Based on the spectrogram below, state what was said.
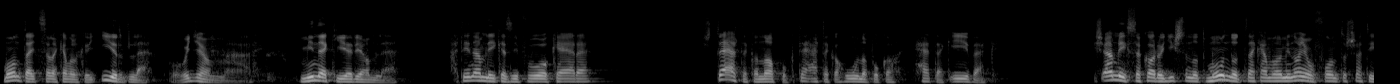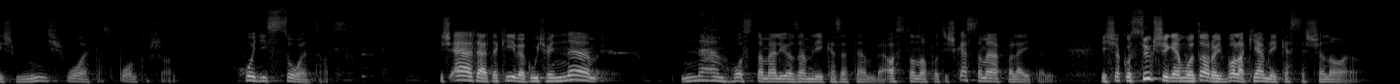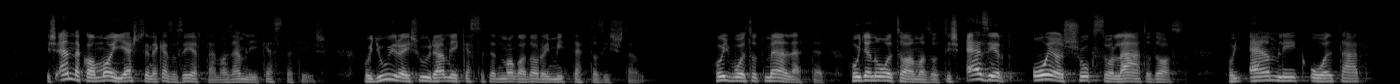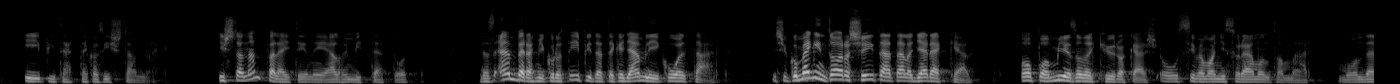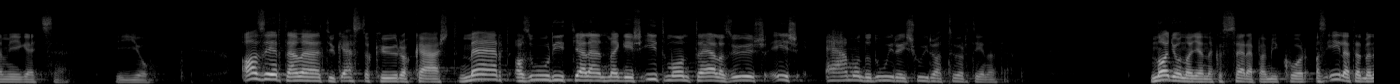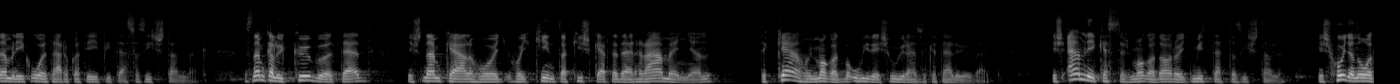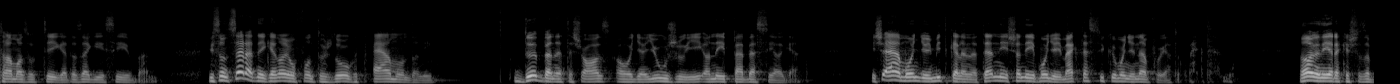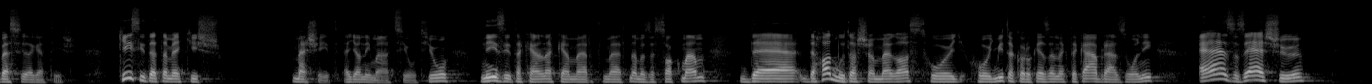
mondta egyszer nekem valaki, hogy írd le. Ugyan már. Minek írjam le? Hát én emlékezni fogok erre. És teltek a napok, teltek a hónapok, a hetek, évek. És emlékszek arra, hogy Isten ott mondott nekem valami nagyon fontosat, és mi is volt az pontosan? Hogy is szólt az? És elteltek évek úgy, hogy nem, nem hoztam elő az emlékezetembe azt a napot, és kezdtem elfelejteni. És akkor szükségem volt arra, hogy valaki emlékeztessen arra. És ennek a mai estének ez az értelme, az emlékeztetés. Hogy újra és újra emlékezteted magad arra, hogy mit tett az Isten. Hogy volt ott melletted, hogyan oltalmazott. És ezért olyan sokszor látod azt, hogy emlékoltárt építettek az Istennek. Isten nem felejténé el, hogy mit tett ott. De az emberek, mikor ott építettek egy emlékoltárt, és akkor megint arra sétáltál a gyerekkel, apa, mi ez a nagy kőrakás? Ó, szívem, annyiszor elmondtam már. Mondd el még egyszer. Jó. Azért emeltük ezt a kőrakást, mert az Úr itt jelent meg, és itt mondta el az ős, és elmondod újra és újra a történetet. Nagyon nagy ennek a szerepe, mikor az életedben emlék oltárokat építesz az Istennek. Ezt nem kell, hogy kőből tedd, és nem kell, hogy, hogy kint a kiskerted erre rámenjen, de kell, hogy magadba újra és újra ezeket elővedd. És emlékeztes magad arra, hogy mit tett az Isten, és hogyan oltalmazott téged az egész évben. Viszont szeretnék egy nagyon fontos dolgot elmondani. Döbbenetes az, ahogyan Józsué a néppel beszélget. És elmondja, hogy mit kellene tenni, és a nép mondja, hogy megtesszük, ő mondja, hogy nem fogjátok megtenni. Nagyon érdekes ez a beszélgetés. Készítettem egy kis mesét, egy animációt, jó? Nézzétek el nekem, mert, mert nem ez a szakmám, de, de hadd mutassam meg azt, hogy, hogy mit akarok ezzel nektek ábrázolni. Ez az első,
